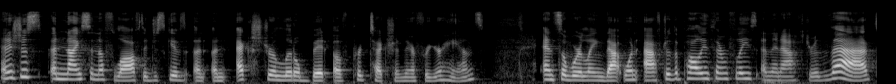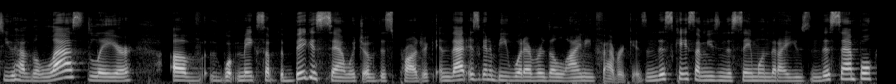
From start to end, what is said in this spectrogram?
and it's just a nice enough loft. It just gives an, an extra little bit of protection there for your hands. And so we're laying that one after the polytherm fleece, and then after that, you have the last layer of what makes up the biggest sandwich of this project, and that is going to be whatever the lining fabric is. In this case, I'm using the same one that I used in this sample.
